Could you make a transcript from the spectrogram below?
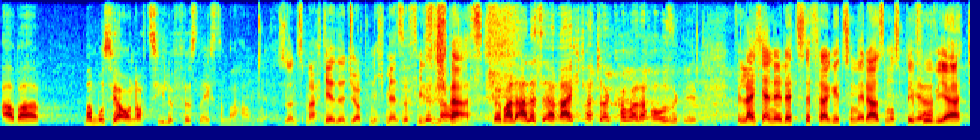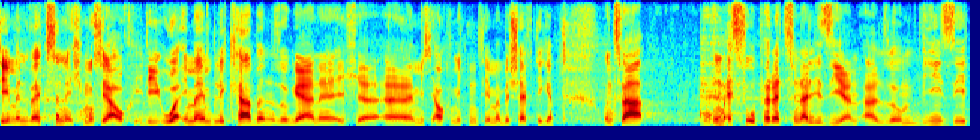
aber man muss ja auch noch Ziele fürs nächste Mal haben. Ja, sonst macht ja der Job nicht mehr so viel genau. Spaß. Wenn man alles erreicht hat, dann kann man nach Hause gehen. Vielleicht eine letzte Frage zum Erasmus, bevor ja. wir Themen wechseln. Ich muss ja auch die Uhr immer im Blick haben, so gerne ich äh, mich auch mit dem Thema beschäftige. Und zwar um es zu operationalisieren, also wie sieht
